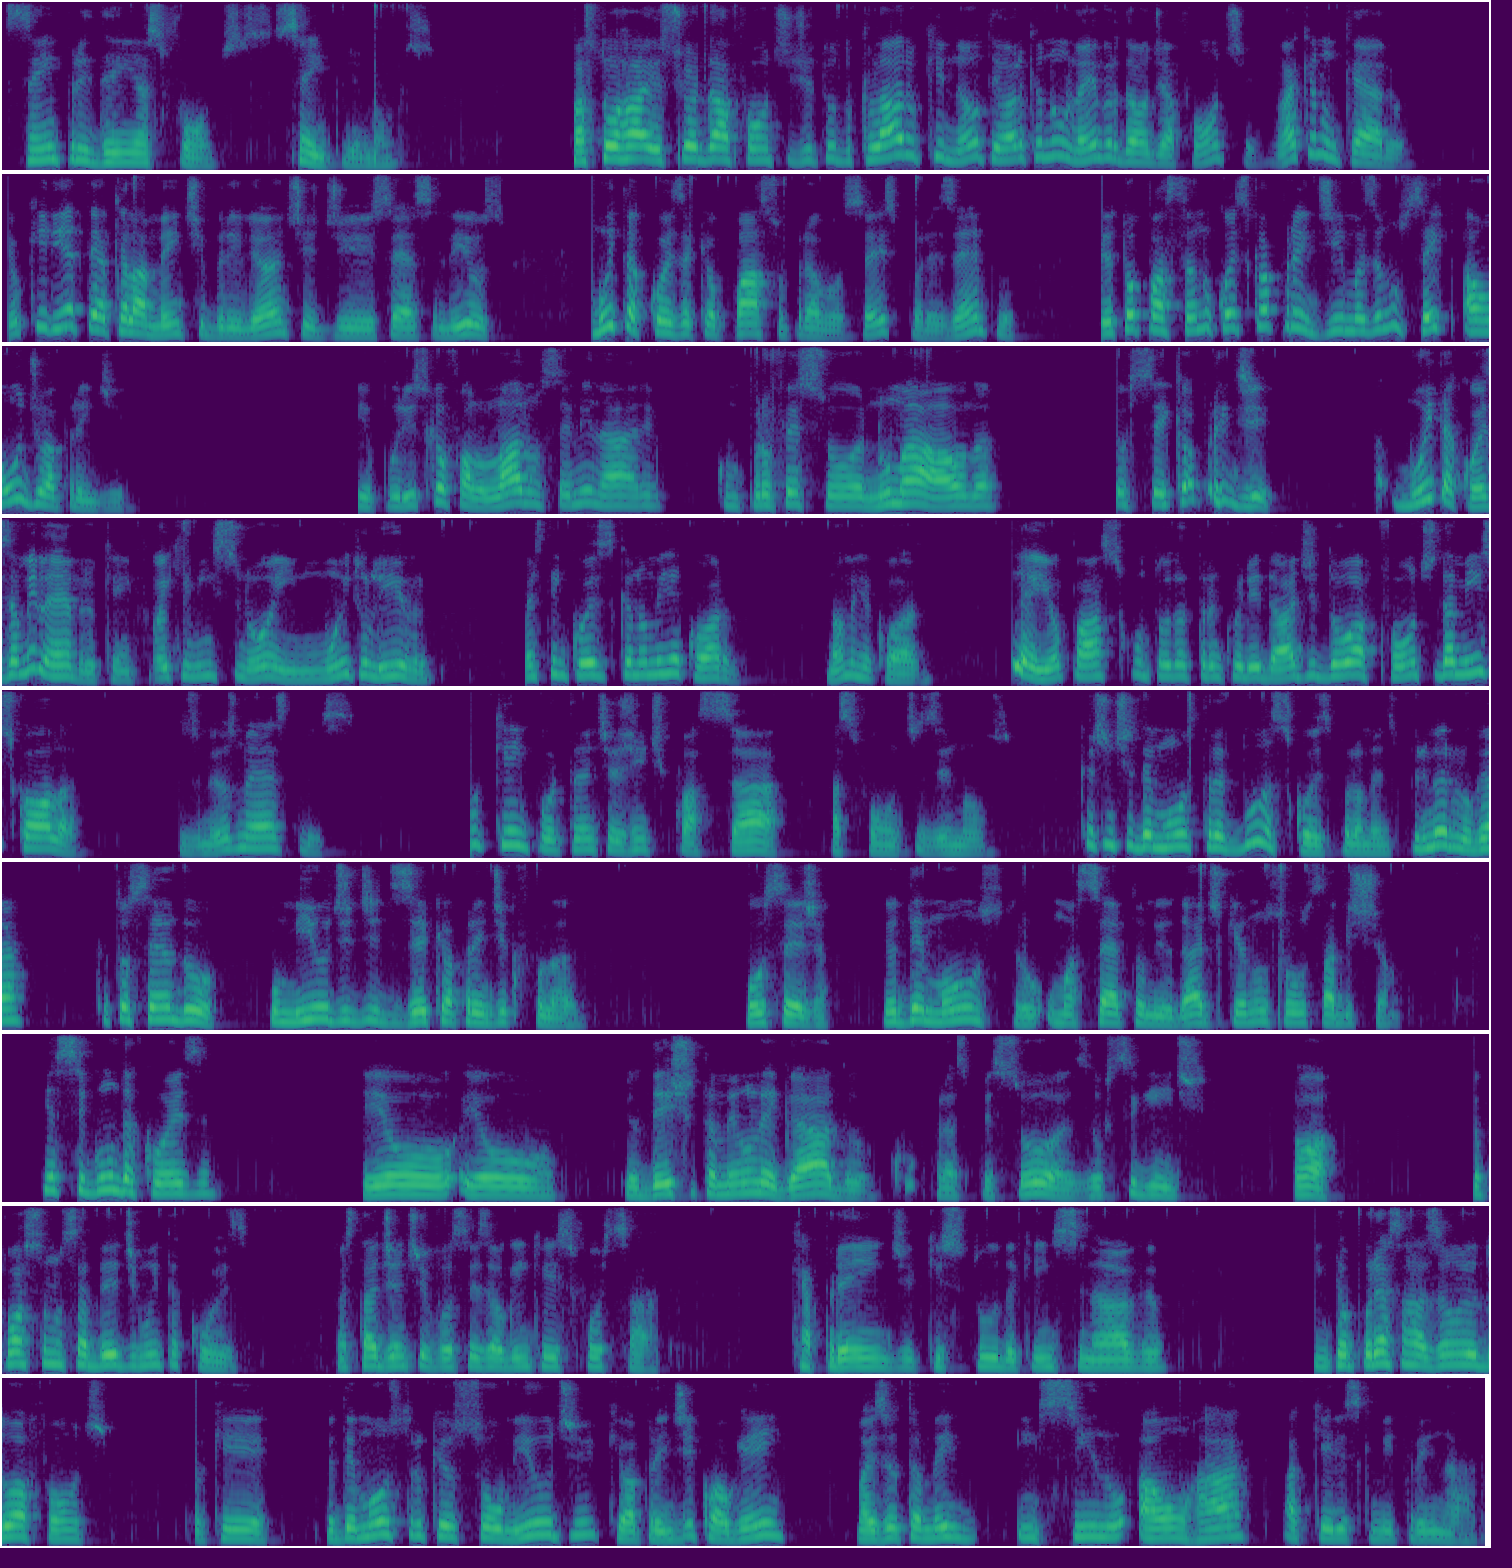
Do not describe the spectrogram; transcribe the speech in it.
Sempre deem as fontes. Sempre, irmãos. Pastor Raio, o senhor dá a fonte de tudo? Claro que não. Tem hora que eu não lembro de onde é a fonte. Não é que eu não quero. Eu queria ter aquela mente brilhante de C.S. Lewis. Muita coisa que eu passo para vocês, por exemplo, eu estou passando coisas que eu aprendi, mas eu não sei aonde eu aprendi. E por isso que eu falo lá no seminário, com professor, numa aula, eu sei que eu aprendi. Muita coisa eu me lembro, quem foi que me ensinou em muito livro, mas tem coisas que eu não me recordo, não me recordo. E aí eu passo com toda tranquilidade e dou a fonte da minha escola, dos meus mestres. Por que é importante a gente passar as fontes, irmãos? Porque a gente demonstra duas coisas, pelo menos. Em primeiro lugar, que eu estou sendo humilde de dizer que eu aprendi com fulano. Ou seja, eu demonstro uma certa humildade que eu não sou o sabichão. E a segunda coisa, eu, eu, eu deixo também um legado para as pessoas, o seguinte, ó, eu posso não saber de muita coisa, mas está diante de vocês alguém que é esforçado, que aprende, que estuda, que é ensinável. Então, por essa razão, eu dou a fonte, porque eu demonstro que eu sou humilde, que eu aprendi com alguém, mas eu também ensino a honrar aqueles que me treinaram.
